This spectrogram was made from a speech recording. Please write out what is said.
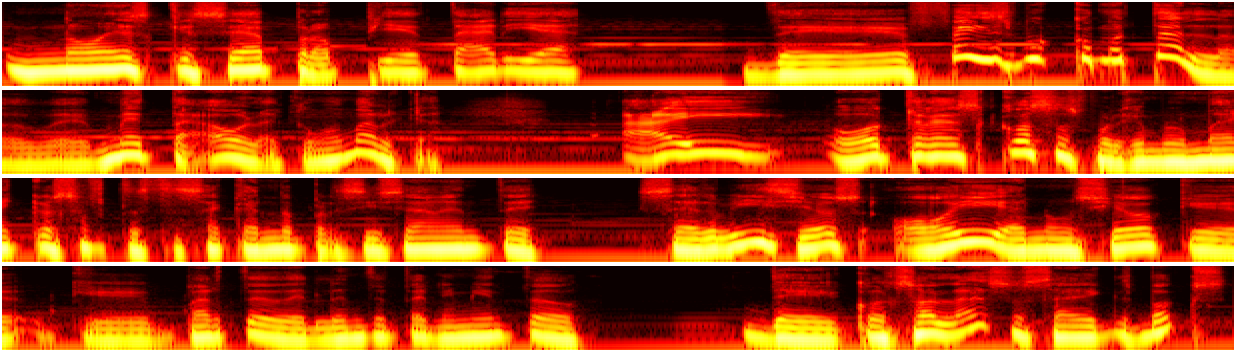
no es que sea propietaria de Facebook como tal, o de Meta ahora como marca. Hay otras cosas, por ejemplo, Microsoft está sacando precisamente servicios. Hoy anunció que, que parte del entretenimiento de consolas, o sea, Xbox,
